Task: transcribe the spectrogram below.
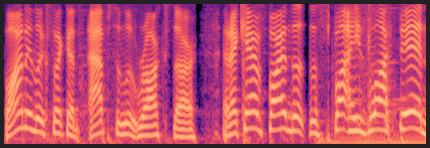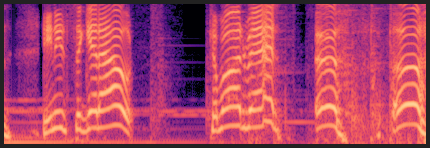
Bonnie looks like an absolute rock star. And I can't find the, the spot he's locked in. He needs to get out. Come on, man. Uh, uh,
